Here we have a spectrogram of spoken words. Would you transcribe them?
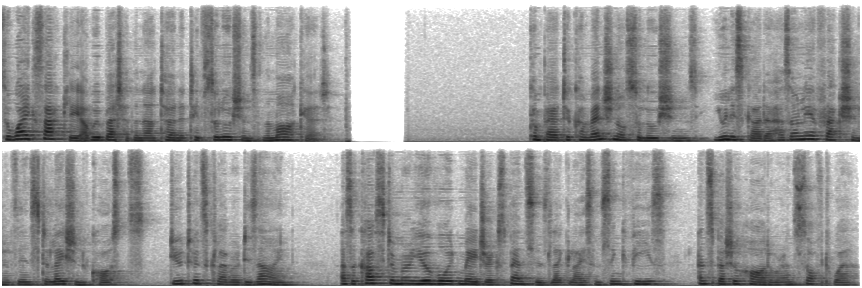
So why exactly are we better than alternative solutions in the market? Compared to conventional solutions, Uniscada has only a fraction of the installation costs due to its clever design. As a customer, you avoid major expenses like licensing fees and special hardware and software.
